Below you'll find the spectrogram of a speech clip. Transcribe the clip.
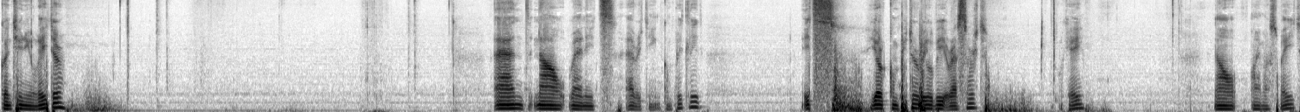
continue later and now when it's everything completed it's your computer will be restored. Okay. Now I must wait.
